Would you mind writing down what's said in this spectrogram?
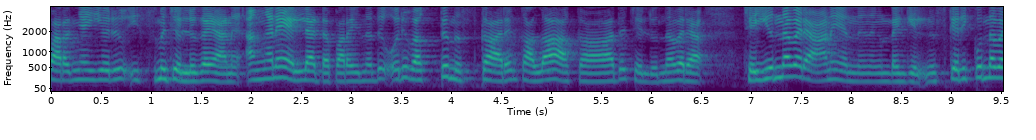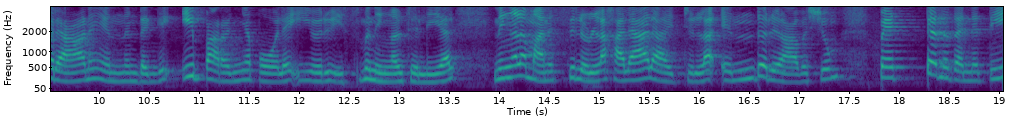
പറഞ്ഞ ഈ ഒരു ഇസ്മ ചൊല്ലുകയാണ്. അങ്ങനെയല്ല കേട്ടോ പറയുന്നത്. ഒരു വക്ത് നിസ്കാരം കല ആക്കാതെ ചെല്ലുന്നവരാ ചെയ്യുന്നവരാണ് എന്നുണ്ടെങ്കിൽ നിസ്കരിക്കുന്നവരാണ് എന്നുണ്ടെങ്കിൽ ഈ പറഞ്ഞ പോലെ ഈ ഒരു ഇസ്മ നിങ്ങൾ ചൊല്ലിയാൽ നിങ്ങളെ മനസ്സിലുള്ള ഹലാലായിട്ടുള്ള എന്തൊരു ആവശ്യവും പെട്ടെന്ന് തന്നെ തീ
